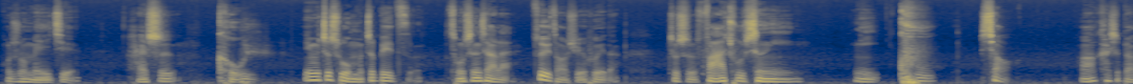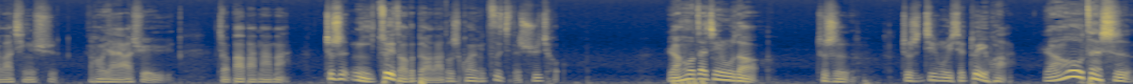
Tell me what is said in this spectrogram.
或者说媒介，还是口语，因为这是我们这辈子从生下来最早学会的，就是发出声音，你哭、笑啊，开始表达情绪，然后牙牙学语，叫爸爸妈妈，就是你最早的表达都是关于自己的需求，然后再进入到就是就是进入一些对话，然后再是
